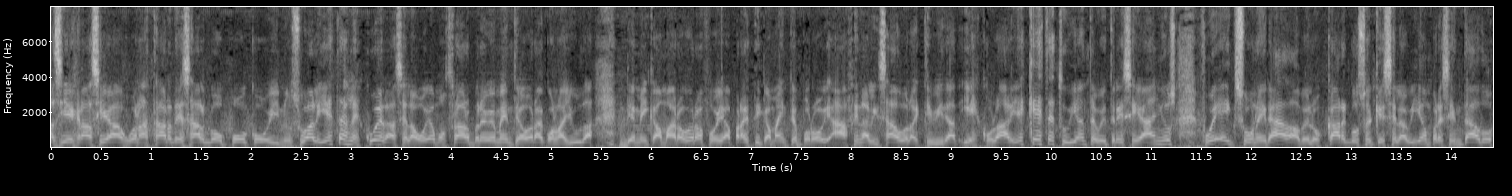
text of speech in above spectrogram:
Así es, gracias. Buenas tardes. Algo poco inusual. Y esta es la escuela. Se la voy a mostrar brevemente ahora con la ayuda de mi camarógrafo. Ya prácticamente por hoy ha finalizado la actividad escolar. Y es que esta estudiante de 13 años fue exonerada de los cargos que se le habían presentado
